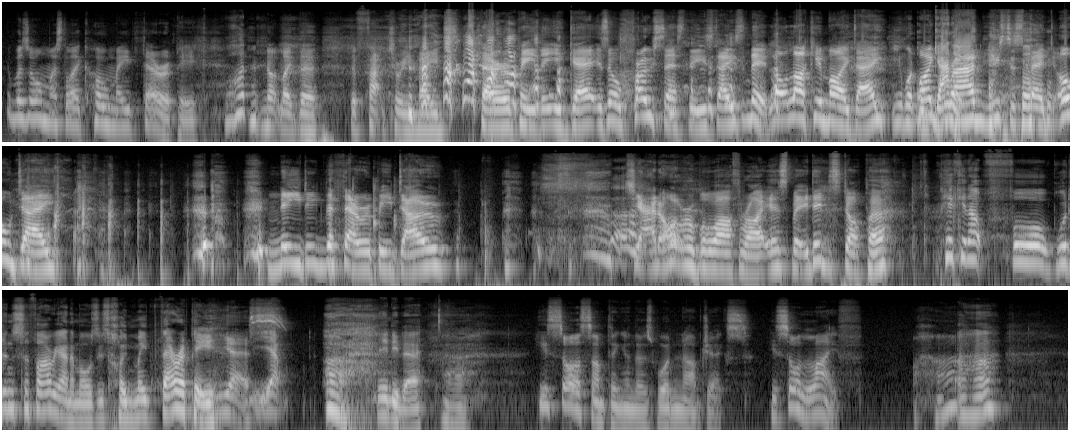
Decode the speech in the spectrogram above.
It was almost like homemade therapy. What? Not like the, the factory made therapy that you get. It's all processed these days, isn't it? Not like in my day. You want my organic. gran used to spend all day kneading the therapy dough. She had horrible arthritis, but it didn't stop her. Picking up four wooden safari animals is homemade therapy. Yes. Yep. Nearly there. He saw something in those wooden objects. He saw life. Uh huh.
